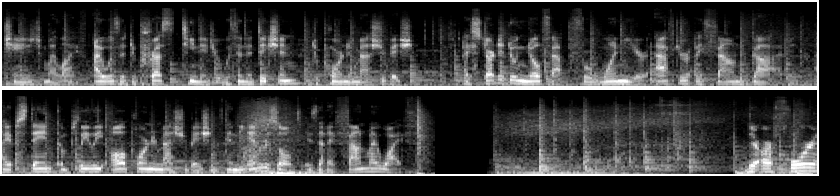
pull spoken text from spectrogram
changed my life. I was a depressed teenager with an addiction to porn and masturbation. I started doing NoFap for one year after I found God. I abstained completely all porn and masturbation, and the end result is that I found my wife. There are four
